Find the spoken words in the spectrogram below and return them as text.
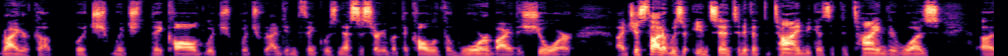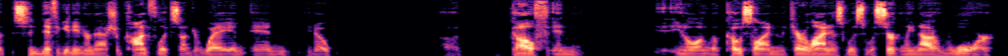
Ryder Cup, which which they called, which which I didn't think was necessary, but they called it the War by the Shore. I just thought it was insensitive at the time because at the time there was uh, significant international conflicts underway, and and you know, uh, Gulf in you know along the coastline in the Carolinas was was certainly not a war.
